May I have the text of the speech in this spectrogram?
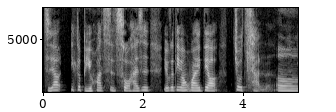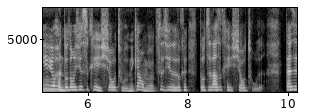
只要一个笔画刺错，还是有个地方歪掉，就惨了。嗯，因为有很多东西是可以修图的。你看我们有刺青的都可都知道是可以修图的，但是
